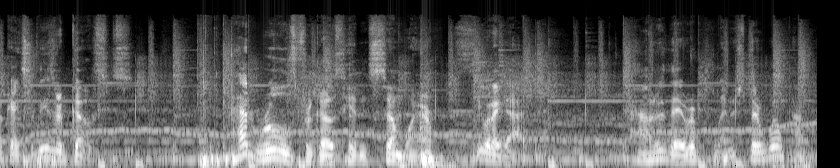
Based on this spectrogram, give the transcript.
Okay, so these are ghosts. I had rules for ghosts hidden somewhere. Let's see what I got. How do they replenish their willpower?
